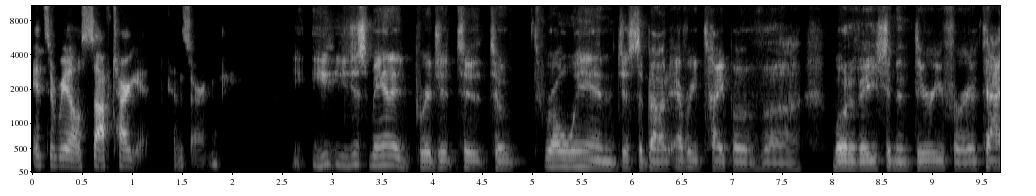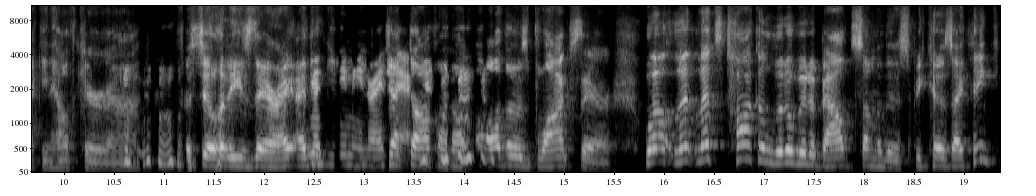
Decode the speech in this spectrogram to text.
it's a real soft target concern. You, you just managed, Bridget, to to throw in just about every type of uh, motivation and theory for attacking healthcare uh, facilities. There, I, I think you, mean right checked there. off on all, all, those blocks there. Well, let, let's talk a little bit about some of this because I think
